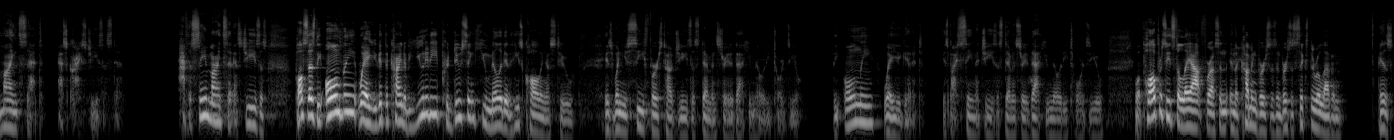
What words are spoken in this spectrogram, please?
mindset as Christ Jesus did. Have the same mindset as Jesus. Paul says the only way you get the kind of unity producing humility that he's calling us to is when you see first how Jesus demonstrated that humility towards you. The only way you get it is by seeing that Jesus demonstrated that humility towards you. What Paul proceeds to lay out for us in, in the coming verses, in verses 6 through 11, is,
